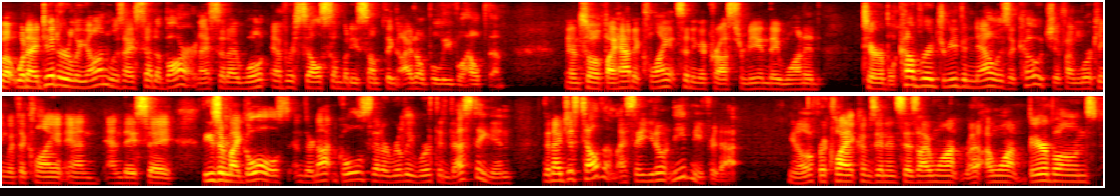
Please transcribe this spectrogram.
But what I did early on was I set a bar and I said, I won't ever sell somebody something I don't believe will help them. And so if I had a client sitting across from me and they wanted terrible coverage, or even now as a coach, if I'm working with a client and, and they say, these are my goals, and they're not goals that are really worth investing in, then I just tell them, I say, you don't need me for that. You know, if a client comes in and says, I want, I want bare bones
